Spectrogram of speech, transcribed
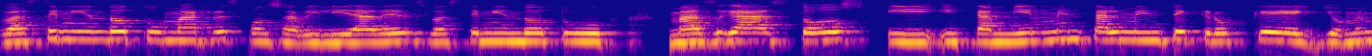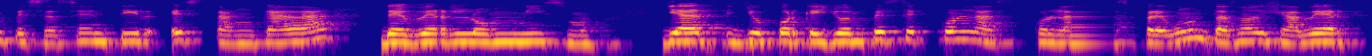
vas teniendo tú más responsabilidades, vas teniendo tú más gastos y, y, también mentalmente creo que yo me empecé a sentir estancada de ver lo mismo. Ya yo, porque yo empecé con las, con las preguntas, ¿no? Dije, a ver,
